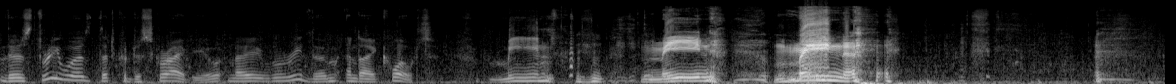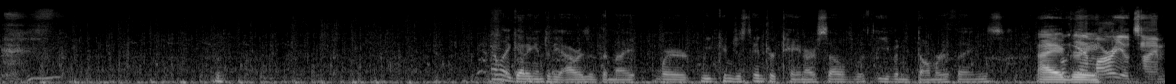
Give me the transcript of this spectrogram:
There's three words that could describe you, and I will read them, and I quote Mean. Mean. Mean. I like getting into the hours of the night where we can just entertain ourselves with even dumber things. I agree. Oh yeah, agree. Mario time.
